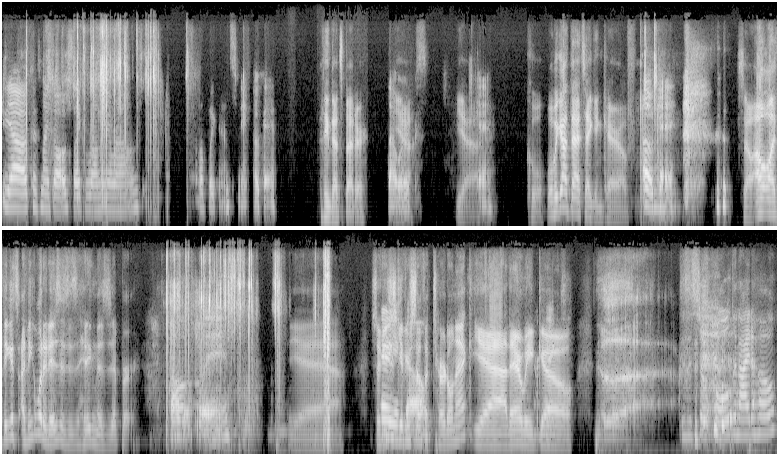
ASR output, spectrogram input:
yeah, because my dog's like running around up against me. Okay, I think that's better. that Yeah. works. Yeah, Okay. Cool. Well, we got that taken care of. Okay. So, oh, I think it's. I think what it is is is hitting the zipper. Probably. Yeah. So if There you just you give yourself a turtleneck, yeah, there we Perfect. go. Ugh. Is it still cold in Idaho?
